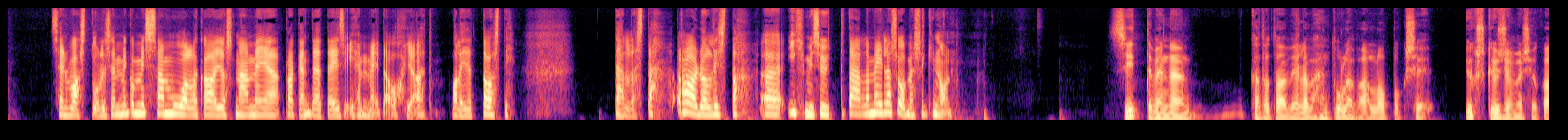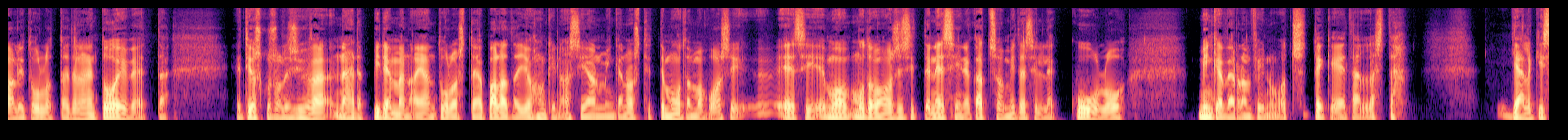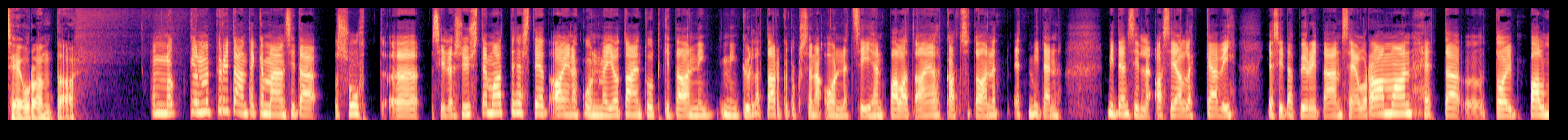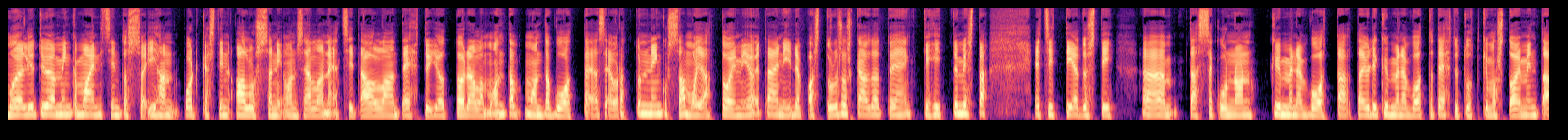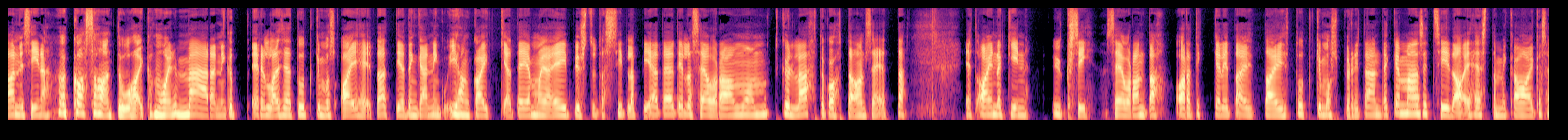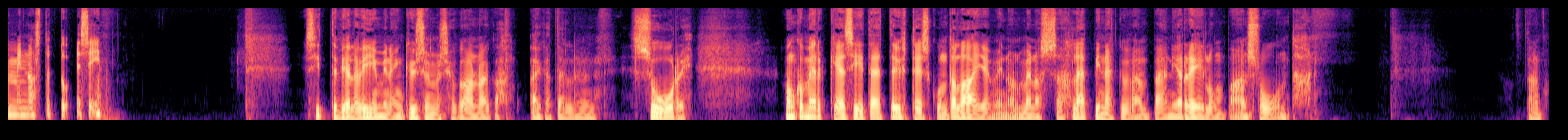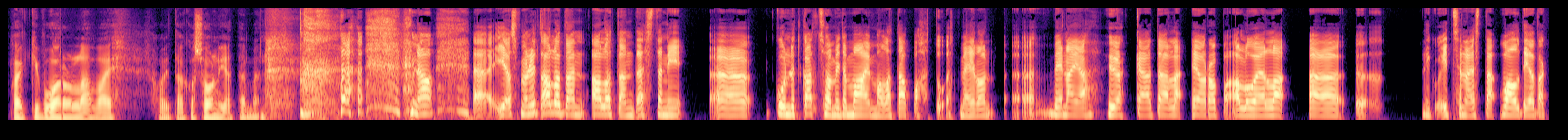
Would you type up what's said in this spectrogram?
sen vastuullisemmin kuin missään muuallakaan, jos nämä meidän rakenteet ei siihen meitä ohjaa. Et valitettavasti tällaista raadollista ö, ihmisyyttä täällä meillä Suomessakin on. Sitten mennään, katsotaan vielä vähän tulevaan lopuksi. yksi kysymys, joka oli tullut, tai tällainen toive, että, että joskus olisi hyvä nähdä pidemmän ajan tulosta ja palata johonkin asiaan, minkä nostitte muutama vuosi, esi, muutama vuosi sitten esiin ja katsoa, mitä sille kuuluu. Minkä verran Finwatch tekee tällaista jälkiseurantaa? No kyllä me pyritään tekemään sitä suht ö, sillä systemaattisesti, että aina kun me jotain tutkitaan, niin, niin kyllä tarkoituksena on, että siihen palataan ja katsotaan, että, että miten, miten sille asialle kävi ja sitä pyritään seuraamaan. Että toi palmuöljytyö, minkä mainitsin tuossa ihan podcastin alussa, niin on sellainen, että sitä ollaan tehty jo todella monta, monta vuotta ja seurattu niin kuin samoja toimijoita ja niiden vastuullisuuskäytäntöjen kehittymistä. Että sitten tietysti ö, tässä kun on kymmenen vuotta tai yli kymmenen vuotta tehty tutkimustoimintaa, niin siinä kasaantuu aikamoinen määrä niin erilaisia tutkimusaiheita. Että tietenkään niin kuin ihan kaikkia teemoja ei pystytä sillä pieteetillä seuraamaan, mutta kyllä lähtökohta on se, että, että ainakin yksi seuranta-artikkeli tai, tai tutkimus pyritään tekemään sit siitä aiheesta, mikä on aikaisemmin nostettu esiin. Sitten vielä viimeinen kysymys, joka on aika, aika tällainen suuri. Onko merkkejä siitä, että yhteiskunta laajemmin on menossa läpinäkyvämpään ja reilumpaan suuntaan? Otetaanko kaikki vuorollaan vai hoitaako Sonja tämän? no, jos mä nyt aloitan, aloitan tästä, niin kun nyt katsoo, mitä maailmalla tapahtuu, että meillä on Venäjä hyökkää täällä Euroopan alueella niin itsenäistä valtiota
